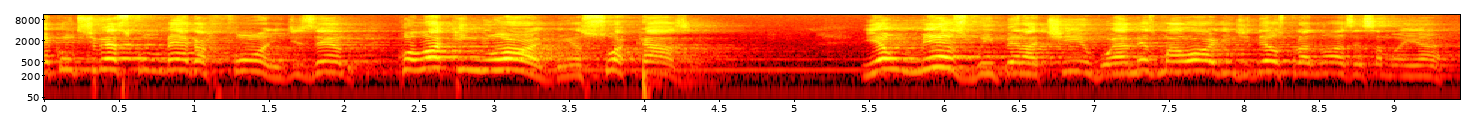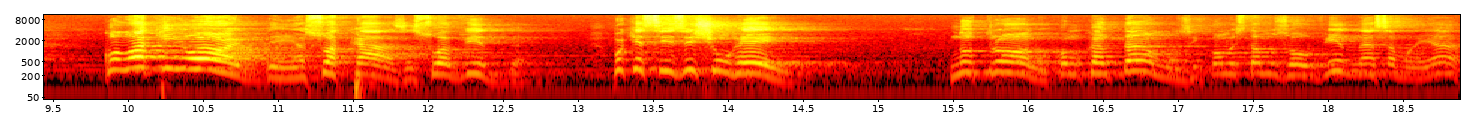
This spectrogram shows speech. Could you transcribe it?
é como se estivesse com um megafone dizendo: coloque em ordem a sua casa. E é o mesmo imperativo, é a mesma ordem de Deus para nós essa manhã. Coloque em ordem a sua casa, a sua vida. Porque se existe um rei no trono, como cantamos e como estamos ouvindo nessa manhã,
